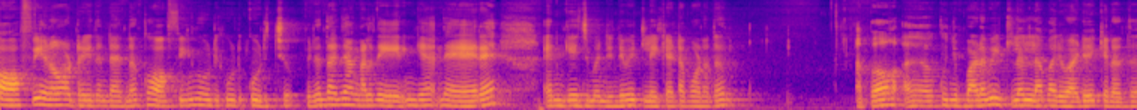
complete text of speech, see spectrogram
കോഫിയാണ് ഓർഡർ ചെയ്തിട്ടുണ്ടായിരുന്നത് കോഫിയും കൂടി കൂടി കുടിച്ചു. പിന്നെ എന്താ ഞങ്ങൾ നേരെ നേരെ എൻഗേജ്മെന്റിന്റെ വീട്ടിലേക്കായിട്ടാണ് പോണത്. അപ്പോൾ കുഞ്ഞുപ്പാടെ വീട്ടിലല്ല പരിപാടി വെക്കണത്.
